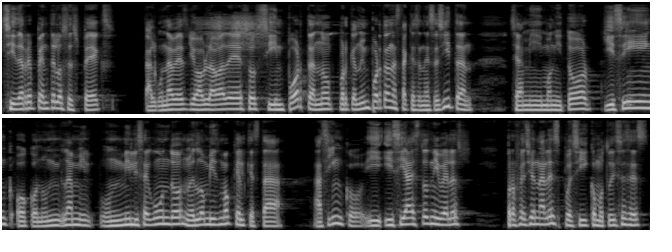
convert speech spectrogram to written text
si de repente los specs alguna vez yo hablaba de eso, sí importan, ¿no? Porque no importan hasta que se necesitan. O sea, mi monitor G-Sync o con un, un milisegundo no es lo mismo que el que está a 5. Y, y sí a estos niveles profesionales, pues sí, como tú dices, es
